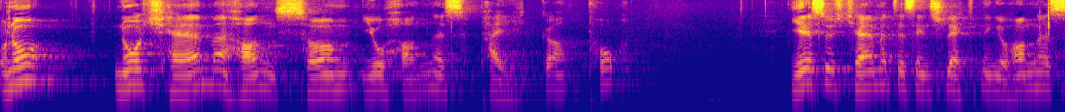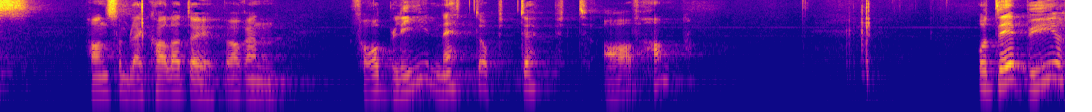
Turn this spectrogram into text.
Og nå, nå kommer han som Johannes peker på. Jesus kommer til sin slektning Johannes, han som ble kalt døperen, for å bli nettopp døpt av ham. Og det byr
